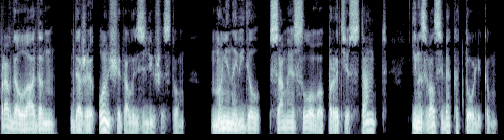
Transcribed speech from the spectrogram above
Правда, Ладан, даже он считал излишеством, но ненавидел самое слово «протестант» и называл себя католиком.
